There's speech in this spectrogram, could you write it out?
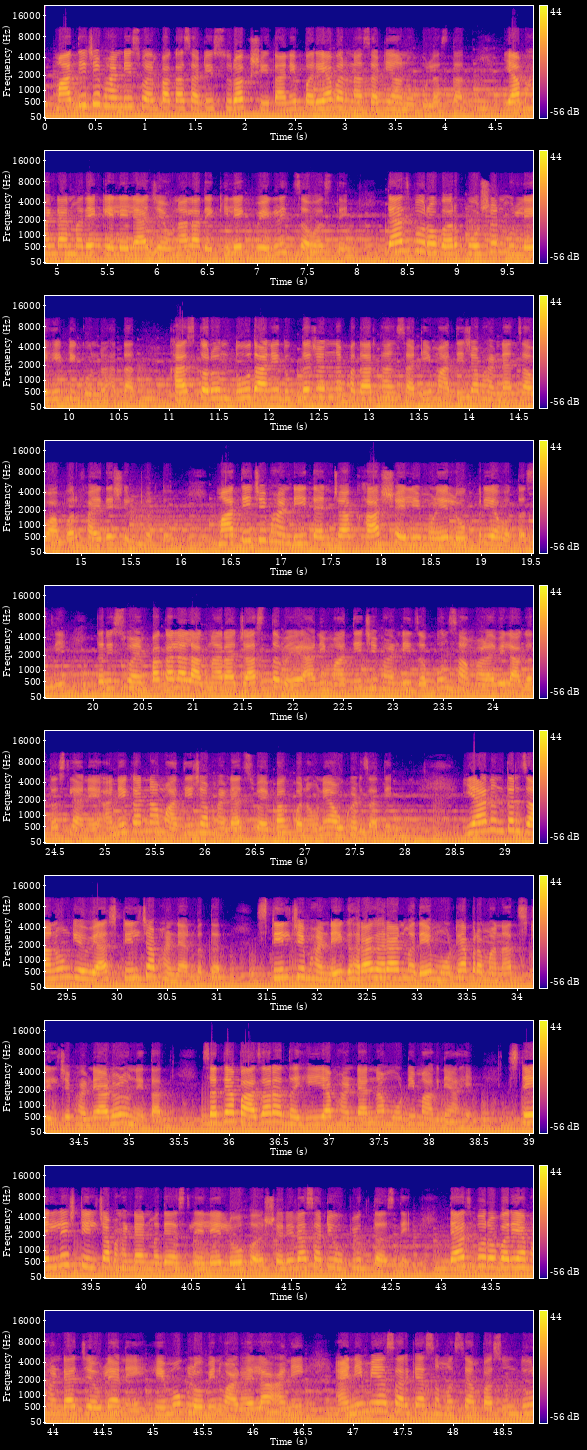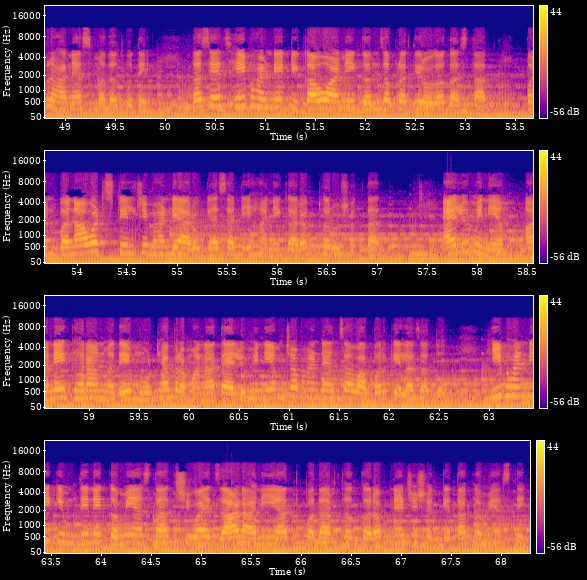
मातीची भांडी स्वयंपाकासाठी सुरक्षित आणि पर्यावरणासाठी अनुकूल असतात. या भांड्यांमध्ये केलेल्या जेवणाला देखील एक वेगळीच चव असते. त्याचबरोबर पोषण मूल्येही टिकून राहतात. खास करून दूध आणि दुग्धजन्य पदार्थांसाठी मातीच्या भांड्यांचा वापर फायदेशीर ठरतो. मातीची भांडी त्यांच्या खास शैलीमुळे लोकप्रिय होत असली तरी स्वयंपाकाला लागणारा जास्त वेळ आणि मातीची भांडी जपून सांभाळावी लागत असल्याने अनेकांना मातीच्या भांड्यात स्वयंपाक बनवणे अवघड जाते. यानंतर जाणून घेऊया स्टीलच्या भांड्यांबद्दल. स्टीलची भांडी घराघरांमध्ये मोठ्या प्रमाणात स्टीलचे भांडे आढळून येतात. सध्या बाजारातही या भांड्यांना मोठी मागणी आहे. स्टेनलेस स्टीलच्या भांड्यांमध्ये असलेले लोह शरीरासाठी उपयुक्त असते. त्याचबरोबर या भांड्यात जेवल्याने हेमोग्लोबिन वाढायला आणि ॲनिमियासारख्या समस्यांपासून दूर राहण्यास मदत होते. तसेच ही भांडी टिकाऊ आणि गंज प्रतिरोधक असतात. पण बनावट स्टीलची भांडी आरोग्यासाठी हानिकारक ठरू शकतात. ॲल्युमिनियम अनेक घरांमध्ये मोठ्या प्रमाणात ॲल्युमिनियमच्या भांड्यांचा वापर केला जातो. ही भांडी किमतीने कमी असतात शिवाय जाड आणि यात पदार्थ करपण्याची शक्यता कमी असते.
